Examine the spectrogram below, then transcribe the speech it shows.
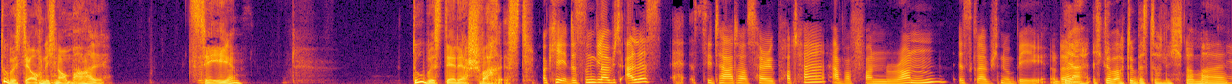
du bist ja auch nicht normal. C, du bist der, der schwach ist. Okay, das sind, glaube ich, alles Zitate aus Harry Potter, aber von Ron ist, glaube ich, nur B, oder? Ja, ich glaube auch, du bist doch nicht normal.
